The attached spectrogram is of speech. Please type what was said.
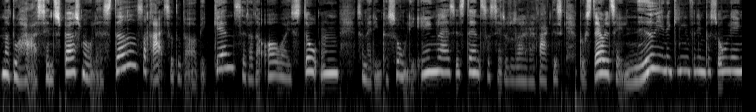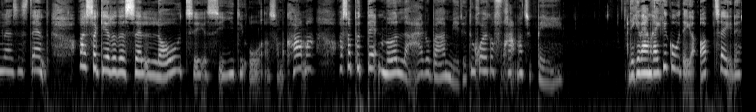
når du har sendt spørgsmålet afsted, så rejser du dig op igen, sætter dig over i stolen, som er din personlige engleassistent, så sætter du dig faktisk bogstaveligt talt ned i energien for din personlige engleassistent, og så giver du dig selv lov til at sige de ord, som kommer, og så på den måde leger du bare med det. Du rykker frem og tilbage. Det kan være en rigtig god idé at optage det.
